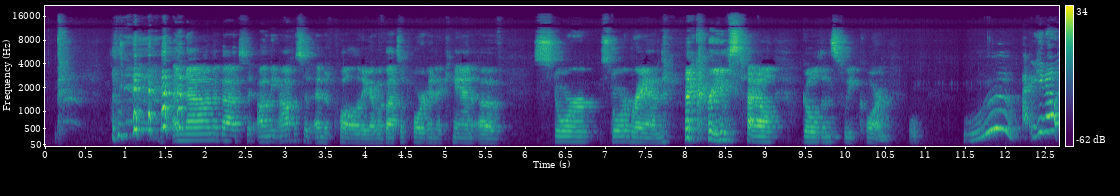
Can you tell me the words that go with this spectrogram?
and now I'm about to on the opposite end of quality. I'm about to pour in a can of store store brand cream style golden sweet corn. Woo! you know,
